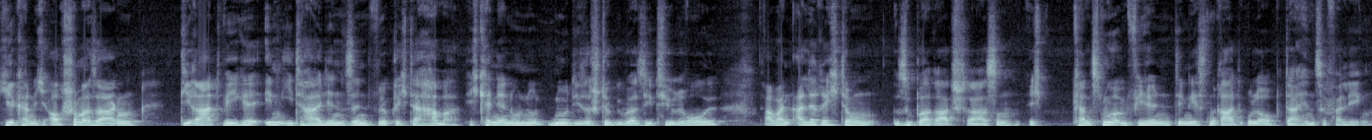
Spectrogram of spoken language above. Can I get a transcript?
Hier kann ich auch schon mal sagen, die Radwege in Italien sind wirklich der Hammer. Ich kenne ja nur, nur, nur dieses Stück über Südtirol, aber in alle Richtungen super Radstraßen. Ich kann es nur empfehlen, den nächsten Radurlaub dahin zu verlegen.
